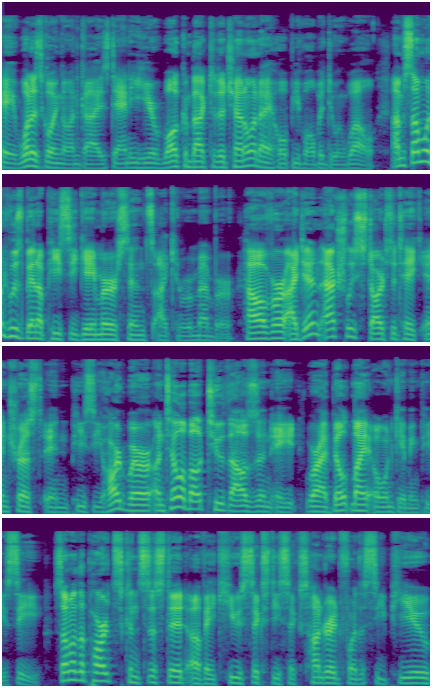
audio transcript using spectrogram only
Hey, what is going on guys? Danny here. Welcome back to the channel and I hope you've all been doing well. I'm someone who's been a PC gamer since I can remember. However, I didn't actually start to take interest in PC hardware until about 2008 where I built my own gaming PC. Some of the parts consisted of a Q6600 for the CPU,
